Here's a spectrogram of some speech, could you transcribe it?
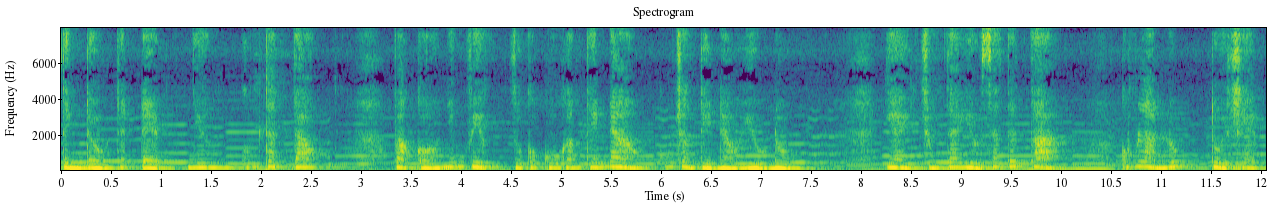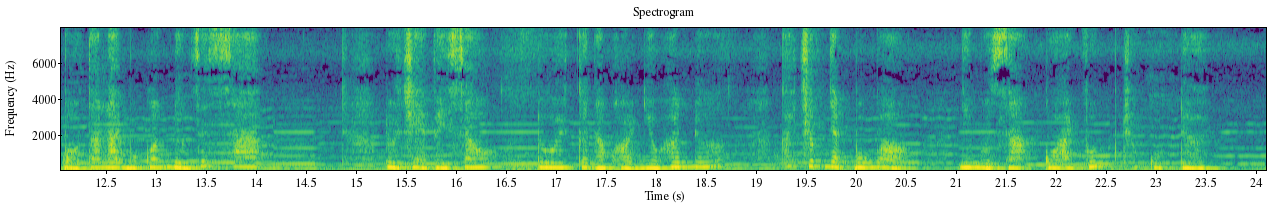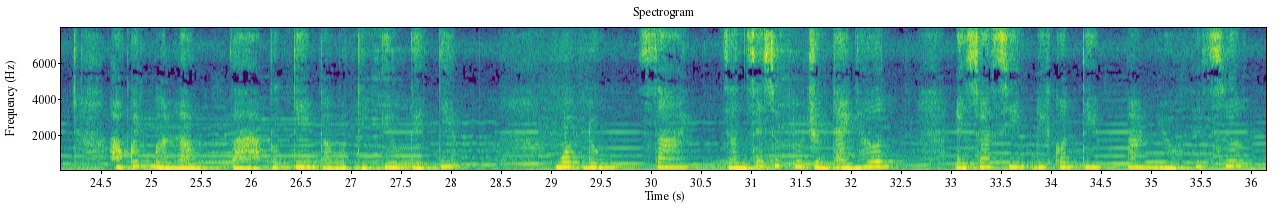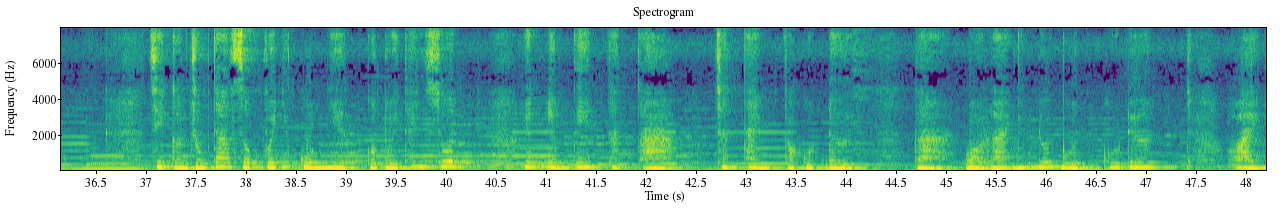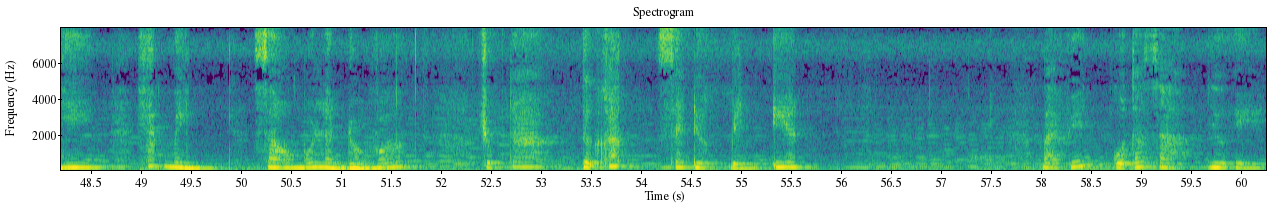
Tình đầu thật đẹp nhưng cũng thật đau Và có những việc dù có cố gắng thế nào Cũng chẳng thể nào hiểu nổi. Ngày chúng ta hiểu ra tất cả. Cũng là lúc tuổi trẻ bỏ ta lại một quãng đường rất xa. Tuổi trẻ về sau Tôi cần học hỏi nhiều hơn nữa. Cách chấp nhận buông bỏ Như một dạng của hạnh phúc trong cuộc đời. Học cách mở lòng và vững tin vào một tình yêu kế tiếp. Mỗi đúng, sai dần sẽ giúp tôi trưởng thành hơn Để xoa dịu đi con tim mang nhiều vết xước chỉ cần chúng ta sống với những cuồng nhiệt của tuổi thanh xuân Những niềm tin thật thà, chân thành vào cuộc đời Và bỏ lại những nỗi buồn cô đơn Hoài nghi, khép mình sau mỗi lần đổ vỡ Chúng ta tự khắc sẽ được bình yên. Bài viết của tác giả Như Ý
